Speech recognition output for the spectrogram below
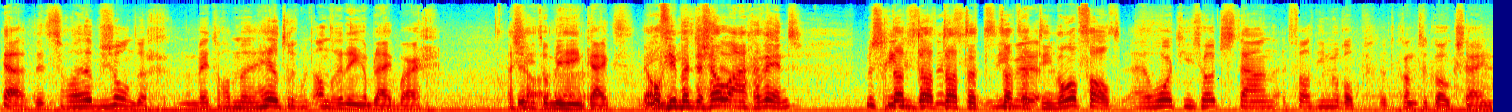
Ja, dit is wel heel bijzonder. Dan ben je toch al heel druk met andere dingen blijkbaar. Als je Ja, niet om je heen kijkt. Of je bent er zo aan gewend Misschien dat, is dat, dat, dat, het. dat meer- het niet meer opvalt. Hij hoort hier zo te staan, het valt niet meer op. Dat kan natuurlijk ook zijn.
